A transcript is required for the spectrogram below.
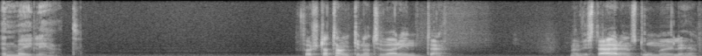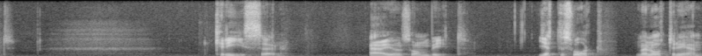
en möjlighet? Första tanken är tyvärr inte. Men visst är det en stor möjlighet. Kriser är ju en sån bit. Jättesvårt. Men återigen,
